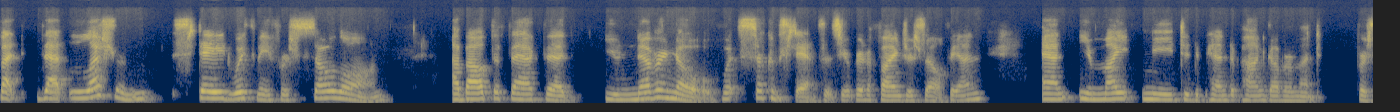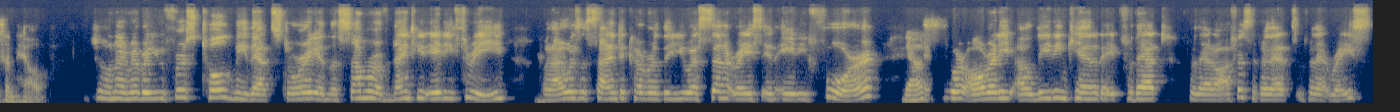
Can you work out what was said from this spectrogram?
But that lesson stayed with me for so long about the fact that you never know what circumstances you're going to find yourself in and you might need to depend upon government for some help. Joan, I remember you first told me that story in the summer of 1983 when I was assigned to cover the US Senate race in 84. Yes. You were already a leading candidate for that for that office for that for that race.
